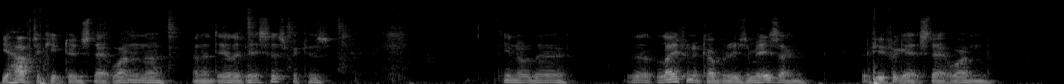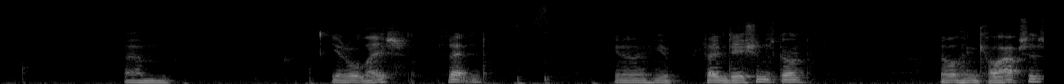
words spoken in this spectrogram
you have to keep doing step one on a on a daily basis because you know the the life in recovery is amazing. If you forget step one, um, your whole life's threatened. You know, your foundation's gone. The whole thing collapses.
